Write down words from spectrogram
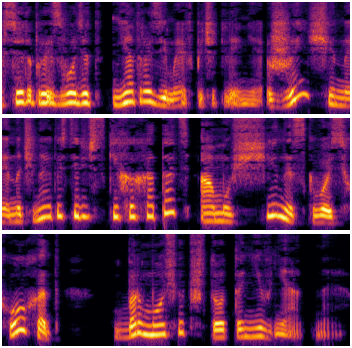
Все это производит неотразимое впечатление. Женщины начинают истерически хохотать, а мужчины сквозь хохот бормочут что-то невнятное.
